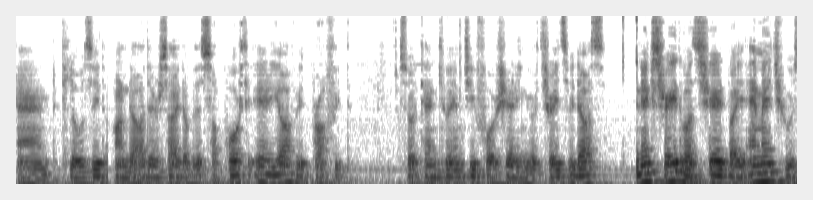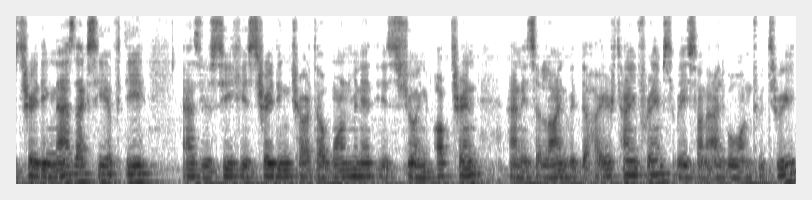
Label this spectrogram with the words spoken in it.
and close it on the other side of the support area with profit. So thank you MG for sharing your trades with us. The next trade was shared by MH who's trading Nasdaq CFD as you see his trading chart of one minute is showing uptrend and it's aligned with the higher time frames based on algo 123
